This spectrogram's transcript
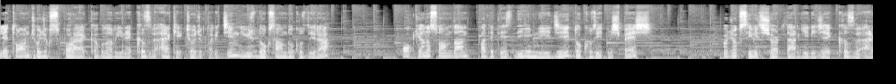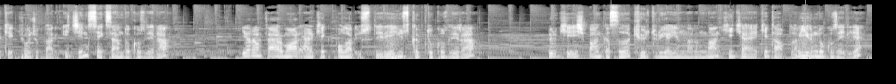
Leton çocuk spor ayakkabıları yine kız ve erkek çocuklar için 199 lira. Okyanus Home'dan patates dilimleyici 975. Çocuk sweatshirtler gelecek kız ve erkek çocuklar için 89 lira. Yarım fermuar erkek polar üstleri 149 lira. Türkiye İş Bankası kültür yayınlarından hikaye kitapları 29.50.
